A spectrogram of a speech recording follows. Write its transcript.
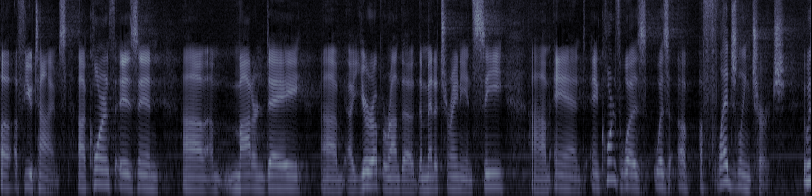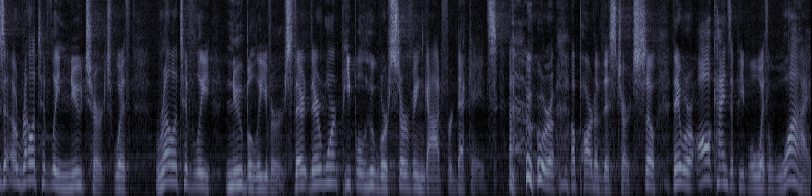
uh, a few times. Uh, Corinth is in uh, modern day uh, Europe around the, the Mediterranean Sea. Um, and, and Corinth was, was a, a, fledgling church. It was a relatively new church with relatively new believers. There, there weren't people who were serving God for decades who were a part of this church. So they were all kinds of people with wide,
